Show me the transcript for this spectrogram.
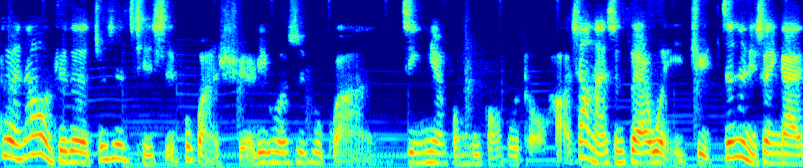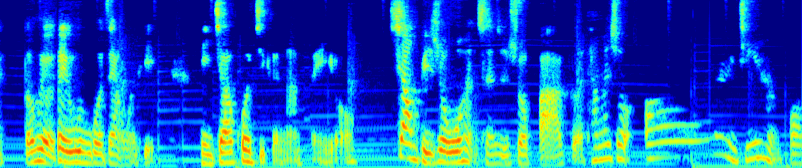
对，那我觉得就是其实不管学历或是不管经验丰不丰富都好，像男生最爱问一句，真的女生应该都会有被问过这样问题：你交过几个男朋友？像比如说我很诚实说八个，他们说哦，那你经验很丰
